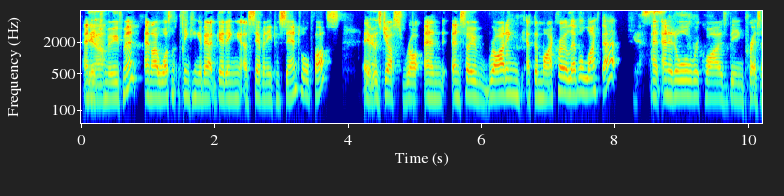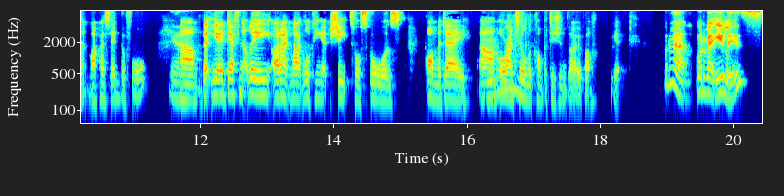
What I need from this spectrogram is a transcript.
and yeah. each movement. And I wasn't thinking about getting a 70% or plus. It yeah. was just right. And, and so writing at the micro level like that. Yes. And, and it all requires being present, like I said before. Yeah. Um, but yeah, definitely, I don't like looking at sheets or scores on the day um, mm. or until the competition's over. Yeah. What about what about you, Liz?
